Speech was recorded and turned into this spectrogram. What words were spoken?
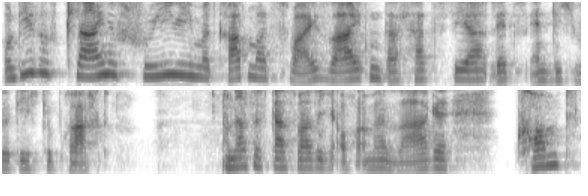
Und dieses kleine Freebie mit gerade mal zwei Seiten, das hat's dir letztendlich wirklich gebracht. Und das ist das, was ich auch immer sage kommt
